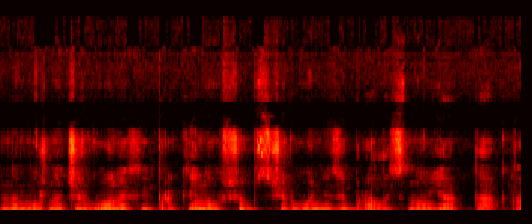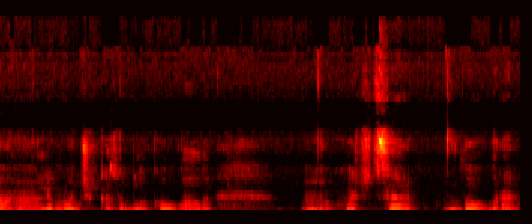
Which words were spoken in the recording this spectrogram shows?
не можна червоних і прокинув, щоб з червоні зібрались. Ну як так? Ага, лімончика заблокували. Ну, хоч це добре.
